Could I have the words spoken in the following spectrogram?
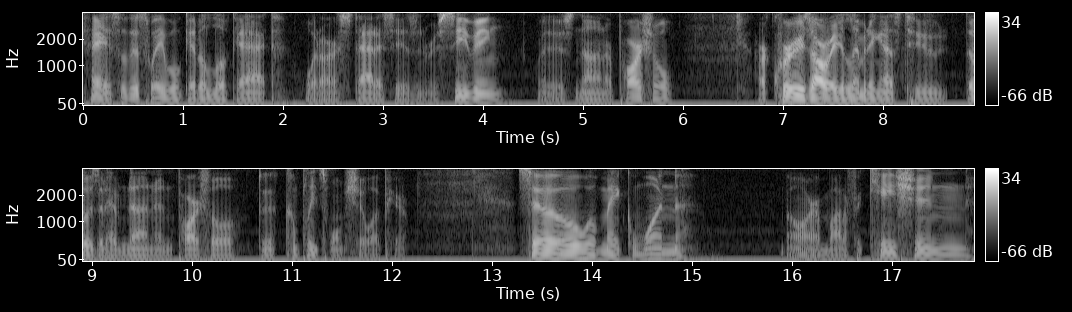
Okay, so this way we'll get a look at what our status is in receiving, whether it's none or partial our query is already limiting us to those that have none and partial. The completes won't show up here. So we'll make one more modification.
